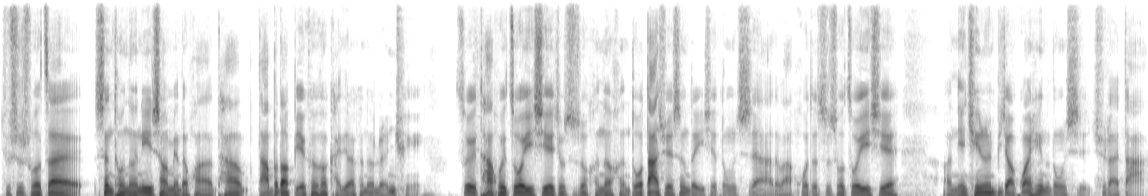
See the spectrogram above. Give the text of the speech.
就是说在渗透能力上面的话，它达不到别克和凯迪拉克的人群，所以它会做一些就是说可能很多大学生的一些东西啊，对吧？或者是说做一些啊、年轻人比较关心的东西去来打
